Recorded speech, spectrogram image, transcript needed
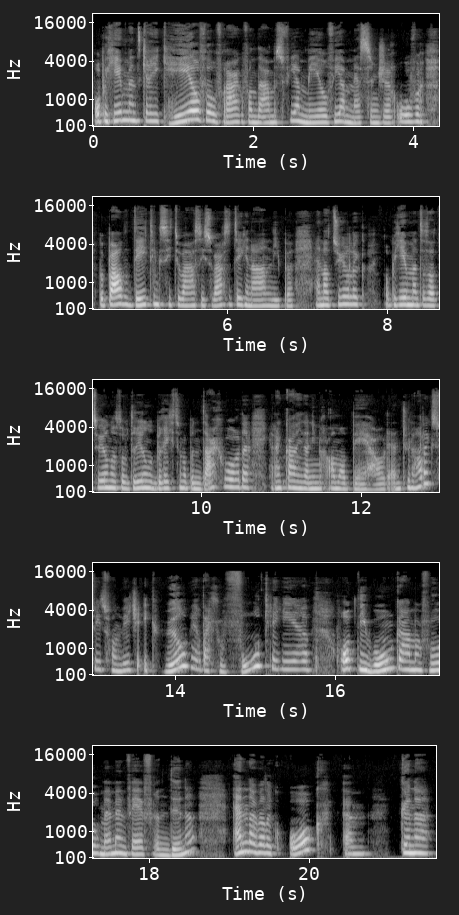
Op een gegeven moment kreeg ik heel veel vragen van dames via mail, via messenger over bepaalde datingsituaties waar ze tegenaan liepen. En natuurlijk, op een gegeven moment als dat 200 of 300 berichten op een dag worden, ja, dan kan je dat niet meer allemaal bijhouden. En toen had ik zoiets van, weet je, ik wil weer dat gevoel creëren op die woonkamervloer met mijn vijf vriendinnen. En dat wil ik ook um, kunnen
